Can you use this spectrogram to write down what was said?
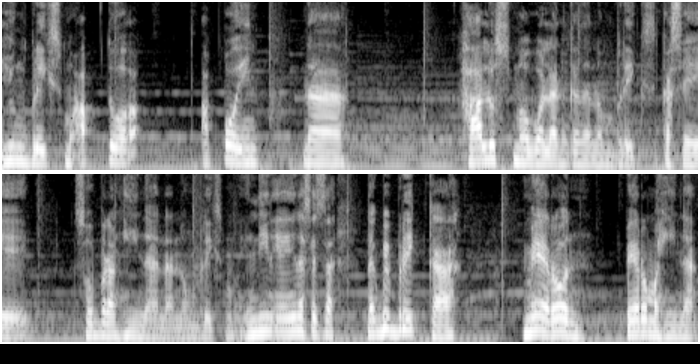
yung brakes mo up to a, point na halos mawalan ka na ng brakes kasi sobrang hina na nung brakes mo. Hindi in a sense na nagbe-brake ka, meron, pero mahina.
